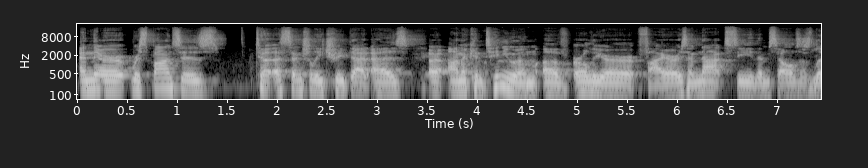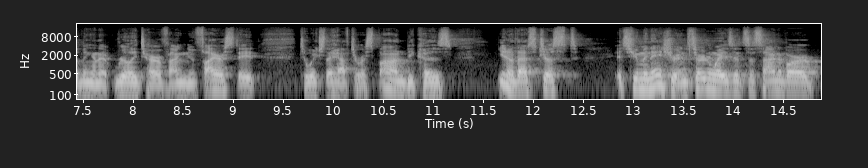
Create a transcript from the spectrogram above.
And their response is to essentially treat that as uh, on a continuum of earlier fires and not see themselves as living in a really terrifying new fire state to which they have to respond because, you know, that's just it's human nature. In certain ways, it's a sign of our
